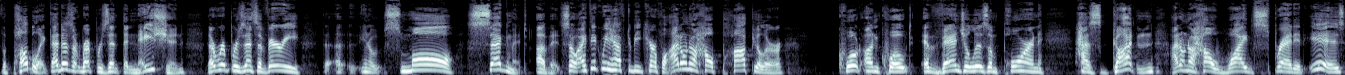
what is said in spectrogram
the public. That doesn't represent the nation. That represents a very, uh, you know, small segment of it. So I think we have to be careful. I don't know how popular, quote unquote, evangelism porn has gotten. I don't know how widespread it is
